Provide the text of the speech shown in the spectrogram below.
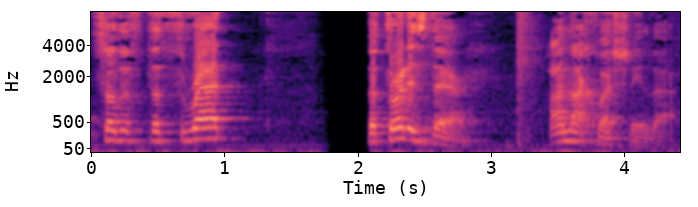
So the the threat, the threat is there. I'm not questioning that.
